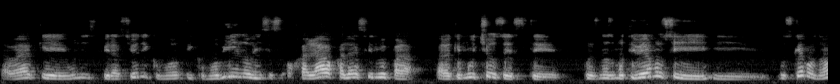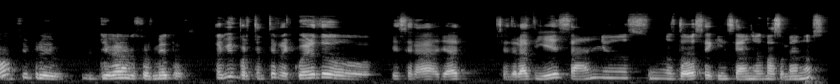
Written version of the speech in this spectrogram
La verdad que una inspiración y como, y como bien lo dices, ojalá, ojalá sirva para, para que muchos este, pues nos motivemos y, y busquemos, ¿no? Siempre llegar a nuestras metas algo importante, recuerdo que será ya tendrá 10 años, unos 12, 15 años más o menos.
